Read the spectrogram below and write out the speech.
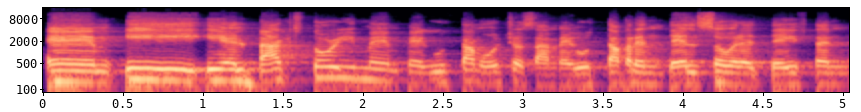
Em, y, y el backstory me, me gusta mucho, o sea, me gusta aprender sobre Dathan,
